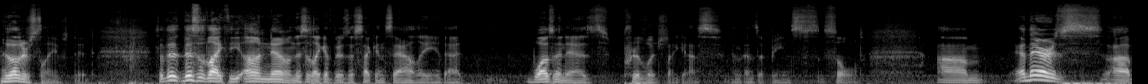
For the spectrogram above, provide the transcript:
his other slaves did. So this this is like the unknown. This is like if there's a second Sally that wasn't as privileged, I guess, and ends up being sold. Um, and there's uh,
